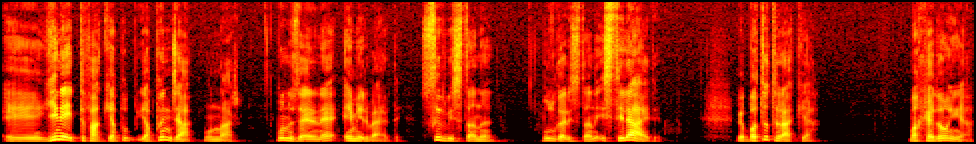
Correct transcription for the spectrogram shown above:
e, yine ittifak yapıp yapınca bunlar bunun üzerine emir verdi. Sırbistan'ı, Bulgaristan'ı istila edin. Ve Batı Trakya, Makedonya,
